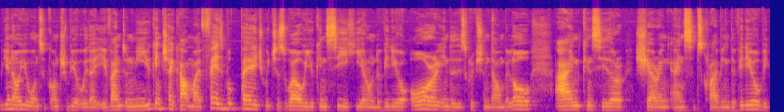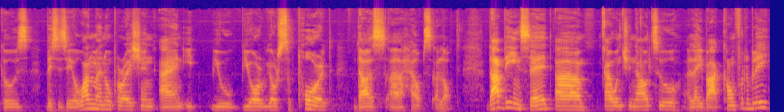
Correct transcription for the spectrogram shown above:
you know you want to contribute with an event on me you can check out my facebook page which as well you can see here on the video or in the description down below and consider sharing and subscribing the video because this is a one-man operation and it you your your support does uh, helps a lot. That being said um, i want you now to lay back comfortably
